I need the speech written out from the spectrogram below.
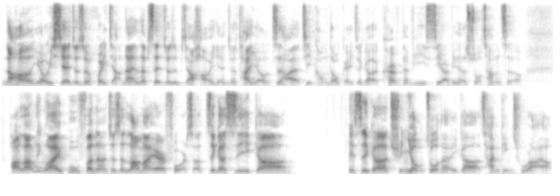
然后有一些就是会讲，那 Lipsis 就是比较好一点，就是它有至少要寄空投给这个 Curve 的 VCRV 的锁仓者。好，然后另外一部分呢，就是 Llama Air Force，这个是一个也是一个群友做的一个产品出来啊。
